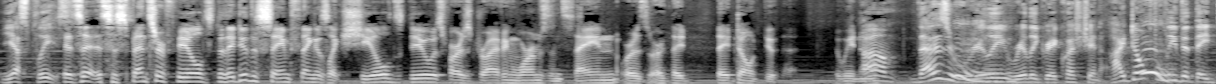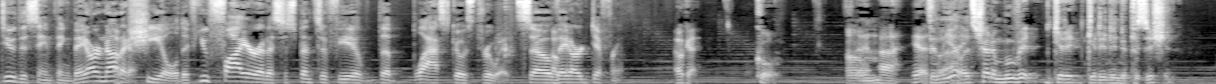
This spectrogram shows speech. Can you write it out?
Yes, please. It's a suspensor fields? Do they do the same thing as like shields do as far as driving worms insane, or is or they they don't do that? Do we know? Um, that is a really, really great question. I don't believe that they do the same thing. They are not a shield. If you fire at a suspensor field, the blast goes through it. So they are different. okay. Cool. Um, Uh, yeah, so then yeah, I- let's try to move it, get it, get it into position.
